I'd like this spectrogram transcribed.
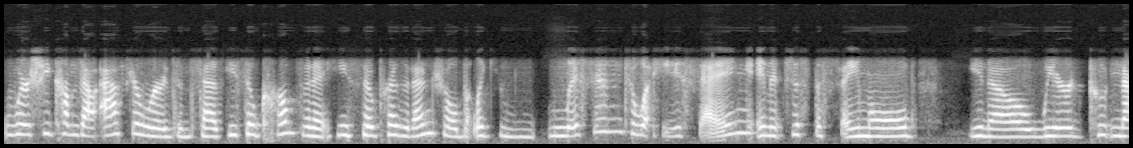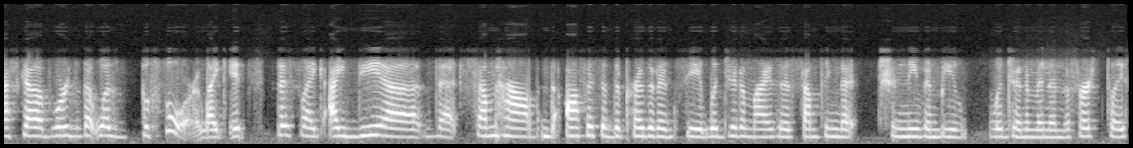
where she comes out afterwards and says he's so confident, he's so presidential, but like you listen to what he's saying and it's just the same old, you know, weird Putinesque of words that was before. Like it's this like idea that somehow the office of the presidency legitimizes something that shouldn't even be legitimate in the first place.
